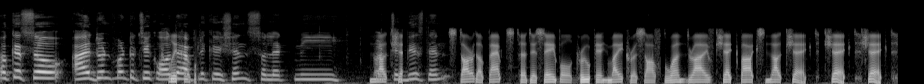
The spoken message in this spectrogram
Okay, so I don't want to check all the applications. So let me not Not check check- this then. Startup apps to disable grouping Microsoft OneDrive checkbox not checked. Checked. Checked.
